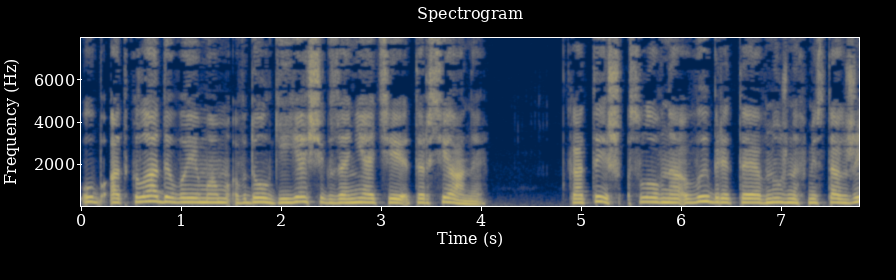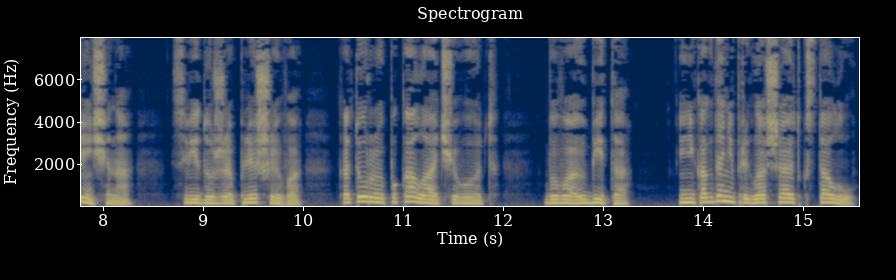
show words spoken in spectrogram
об откладываемом в долгий ящик занятии торсианы. Катыш, словно выбритая в нужных местах женщина, с виду же плешиво, которую поколачивают, бываю убита, и никогда не приглашают к столу,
